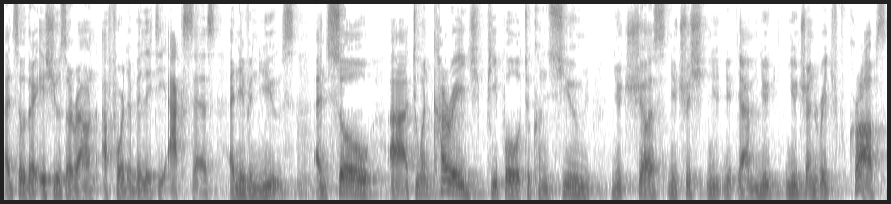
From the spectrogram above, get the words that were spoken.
And so there are issues around affordability, access, and even use. Mm. And so uh, to encourage people to consume nutritious, nutrition, um, nutrient-rich crops,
